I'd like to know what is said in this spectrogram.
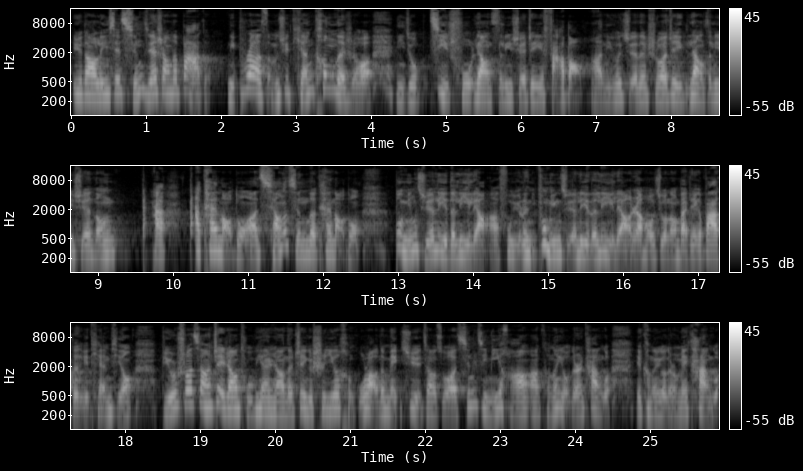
遇到了一些情节上的 bug，你不知道怎么去填坑的时候，你就祭出量子力学这一法宝啊，你会觉得说，这量子力学能大大开脑洞啊，强行的开脑洞。不明觉厉的力量啊，赋予了你不明觉厉的力量，然后就能把这个 bug 给填平。比如说像这张图片上的这个是一个很古老的美剧，叫做《星际迷航》啊，可能有的人看过，也可能有的人没看过。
